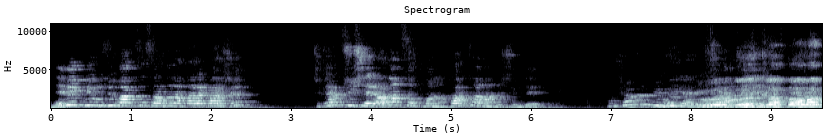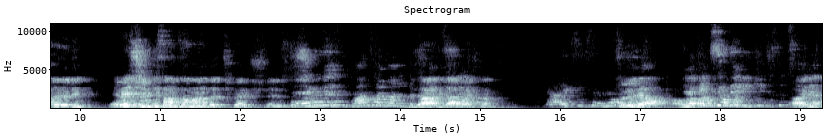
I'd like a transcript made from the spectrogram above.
Ne bekliyoruz yuvamıza saldıranlara karşı? Çıkarıp şişleri adam sokmanın tam zamanı şimdi. Kuşanın cübbeleri Dur dur bir laf daha var Meral'in. Evet şimdi tam zamanıdır çıkarıp işleri. Şimdi tam zamanıdır. Bir daha bir daha baştan. Ya eksik söyle. Söyle Ya Allah. eksik değil ikincisini Aynen.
